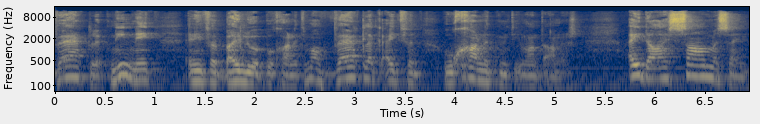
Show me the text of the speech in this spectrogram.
Werklik, nie net in die verbyloop hoe gaan dit nie, maar werklik uitvind hoe gaan dit met iemand anders? Uit daai samesyn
